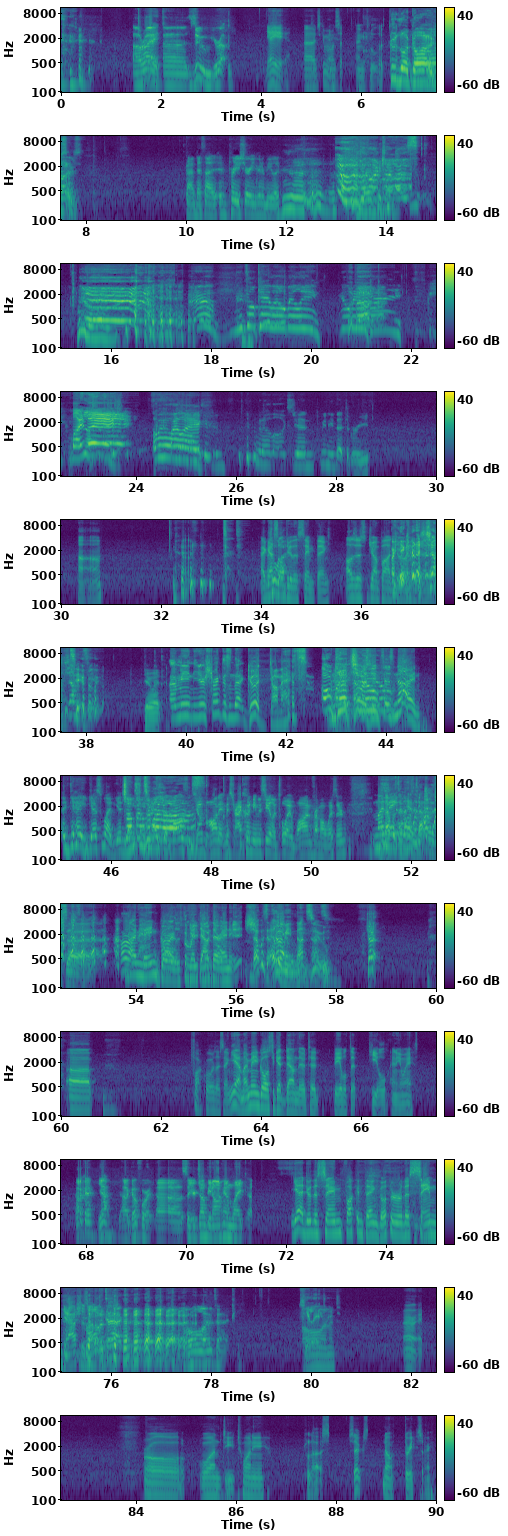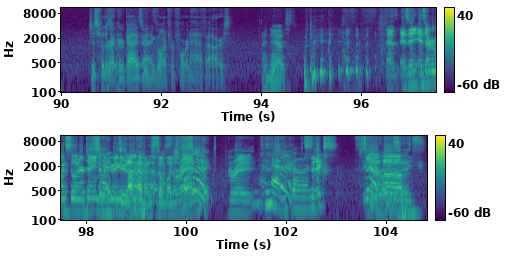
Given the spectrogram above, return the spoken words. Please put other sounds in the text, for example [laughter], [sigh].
[laughs] All right, uh, Zoo, you're up. Yeah, yeah. yeah. Uh, just give me one sec. I need to look. Good luck, guys. God, that's not. I'm pretty sure you're gonna be like. [laughs] [laughs] it's okay, little Billy. You'll be okay. My leg. I'm gonna have My leg. oxygen. I'm gonna have oxygen. We need that to breathe. Uh, [laughs] I guess I'll do the same thing. I'll just jump onto Are you him. gonna jump too? Do it. I mean, your strength isn't that good, dumbass. Oh, My get intelligence is nine. Hey, guess what? You Jump Nieces into my the balls arms. to jump on it, Mister. I couldn't even steal a toy wand from a wizard. My that main wasn't goal, him. That was uh, [laughs] All my main goal all right, is to get down there and it, that was up. Eloine, not Zoo. shut up. Uh, fuck. What was I saying? Yeah, my main goal is to get down there to be able to heal. Anyway. Okay, yeah, uh, go for it. Uh, so you're jumping on him like uh, Yeah, do the same fucking thing. Go through the same gashes. I roll an attack. roll an attack. Roll in it. All right. Roll one d20 plus six. No, three. Sorry. Just for the record, guys, we've been going for four and a half hours. I noticed. Is, is, it, is everyone still entertained? Am I doing a good Dude, job? I'm having so much Great. fun. Six. Great. I'm having fun. Six. You Yeah. rolled a Um, six.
